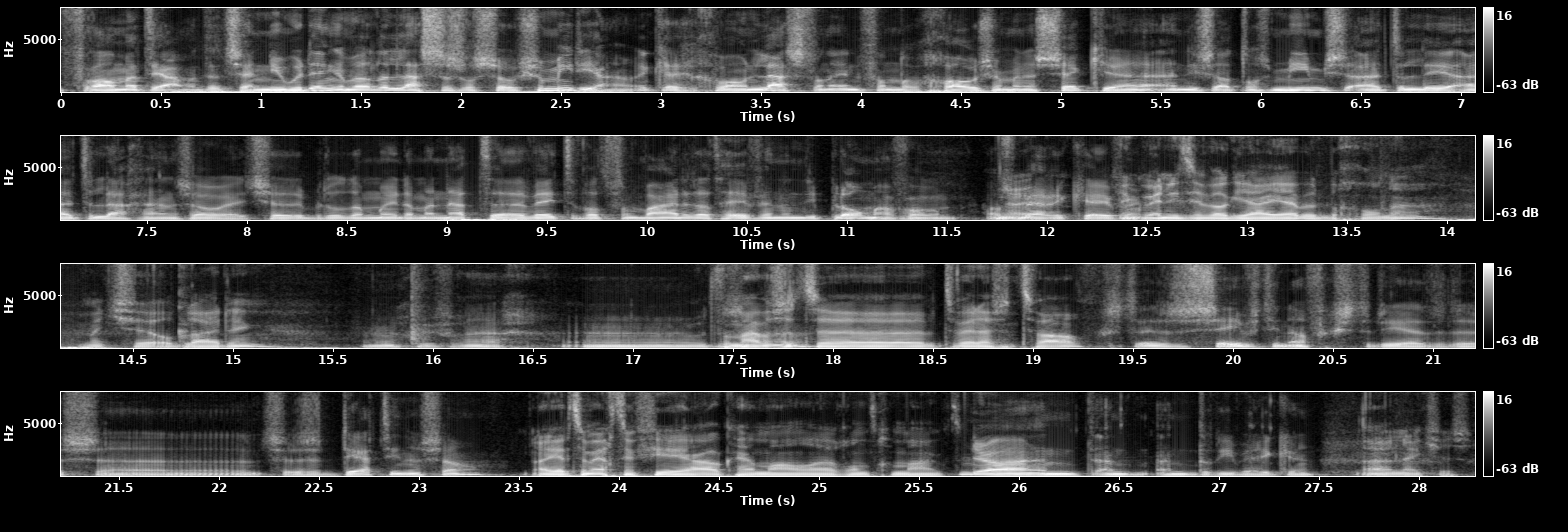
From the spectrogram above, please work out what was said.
Vooral met, ja, want dit zijn nieuwe dingen. Wel de lessen zoals social media. Ik kreeg gewoon les van een of andere gozer met een sekje. En die zat ons memes uit te, uit te leggen en zo, weet je. Ik bedoel, dan moet je dan maar net eh, weten wat voor waarde dat heeft in een diplomavorm als Nee, werkgever. Ik weet niet in welk jaar jij bent begonnen met je opleiding. Ja, goeie vraag. Eh, Voor mij was nou? het eh 2012. 2017 afgestudeerd, dus 2013 of zo. Oh, je hebt hem echt in vier jaar ook helemaal rondgemaakt. Ja, en, en, en drie weken. Oh, netjes.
